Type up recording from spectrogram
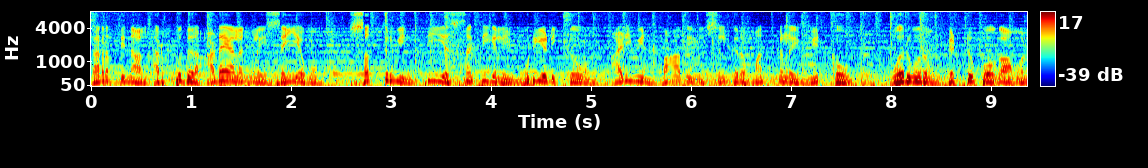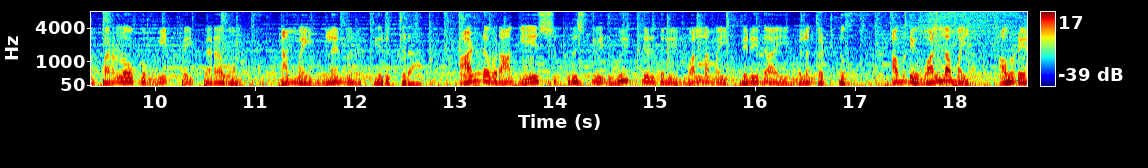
கரத்தினால் அற்புத அடையாளங்களை செய்யவும் சத்ருவின் தீய சக்திகளை முறியடிக்கவும் அழிவின் பாதையில் செல்கிற மக்களை மீட்கவும் ஒருவரும் கெட்டு போகாமல் பரலோகம் மீட்பை பெறவும் நம்மை நிலைநிறுத்தி இருக்கிறார் ஆண்டவராக இயேசு கிறிஸ்துவின் உயிர்த்தெழுதலின் வல்லமை பெரிதாய் விளங்கட்டும். அவருடைய வல்லமை அவருடைய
